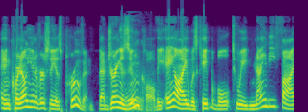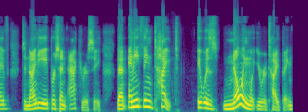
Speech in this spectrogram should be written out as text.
And Cornell University has proven that during a Zoom oh. call, the AI was capable to a 95 to 98% accuracy. That anything typed, it was knowing what you were typing.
